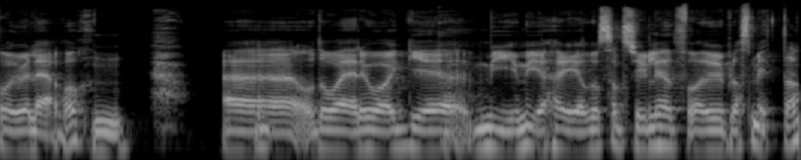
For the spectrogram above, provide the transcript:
for hun er lærer. Eh, og da er det jo òg mye, mye høyere sannsynlighet for at hun blir smitta.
